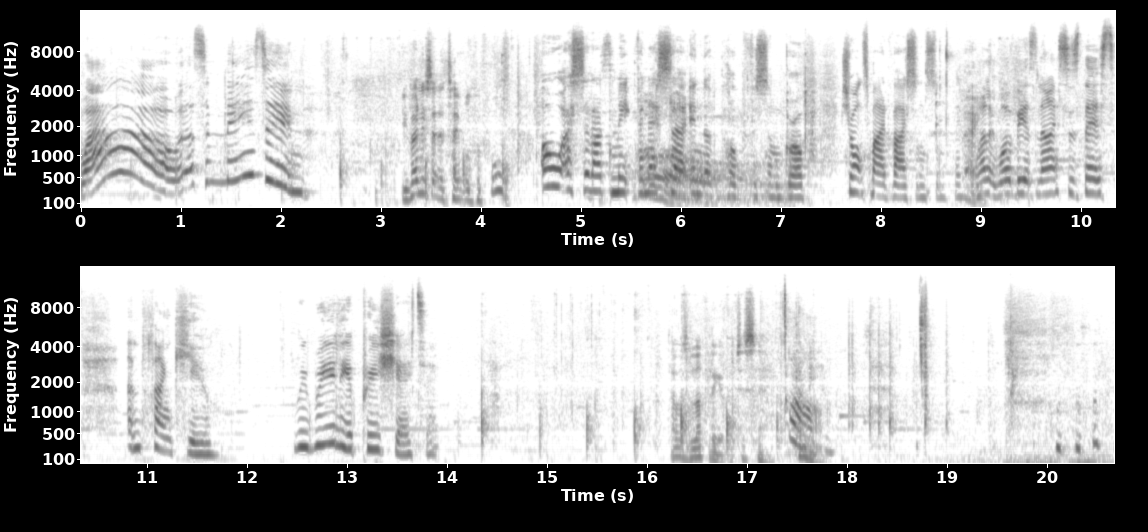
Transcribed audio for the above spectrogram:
wow, that's amazing. You've only set the table for four. Oh, I said I'd meet Vanessa oh. in the pub for some grub. She wants my advice on something. Well, it won't be as nice as this. And thank you. We really appreciate it. That was lovely of you to say. Oh.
